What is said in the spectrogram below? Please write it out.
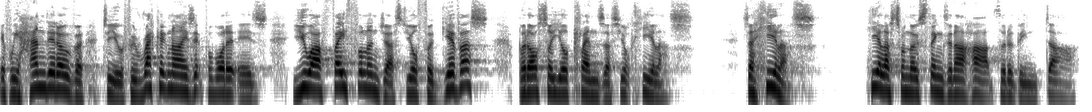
if we hand it over to you, if we recognize it for what it is, you are faithful and just. You'll forgive us, but also you'll cleanse us. You'll heal us. So heal us. Heal us from those things in our hearts that have been dark.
